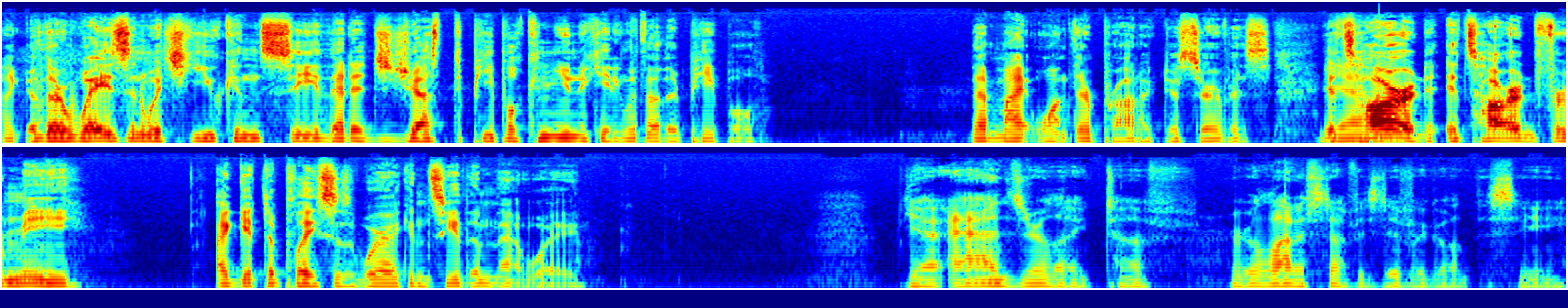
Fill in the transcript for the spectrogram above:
Like, are there ways in which you can see that it's just people communicating with other people that might want their product or service? It's Yeah. hard. It's hard for me. I get to places where I can see them that way. Yeah, ads are like tough. or a lot of stuff is difficult to see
